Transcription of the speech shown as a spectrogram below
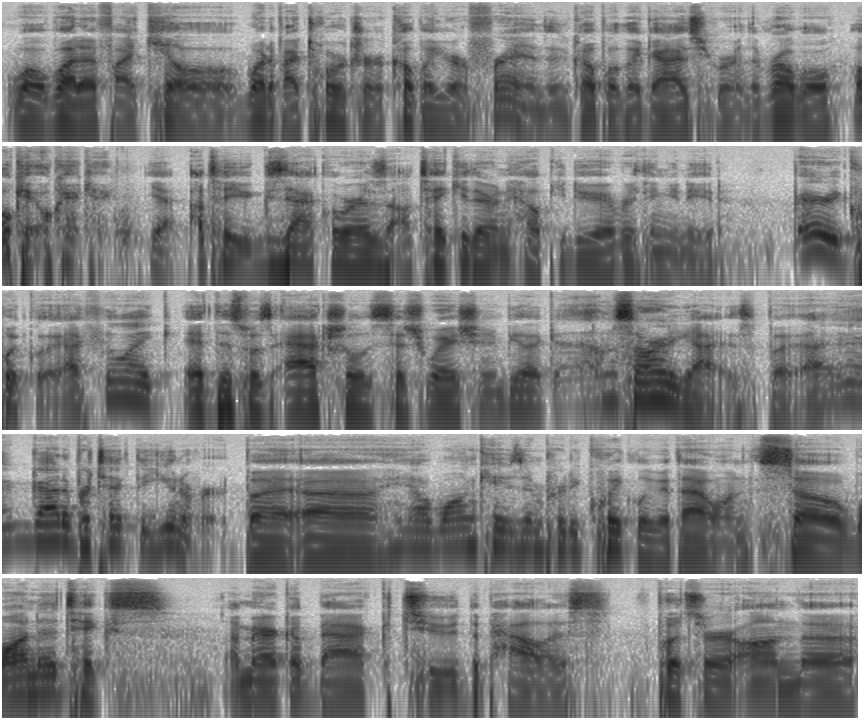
well, what if I kill, what if I torture a couple of your friends and a couple of the guys who were in the rubble? Okay, okay, okay. Yeah, I'll tell you exactly where it is. I'll take you there and help you do everything you need very quickly. I feel like if this was actually a situation, it'd be like, I'm sorry, guys, but I, I gotta protect the universe. But uh, yeah, Wong caves in pretty quickly with that one. So Wanda takes America back to the palace, puts her on the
